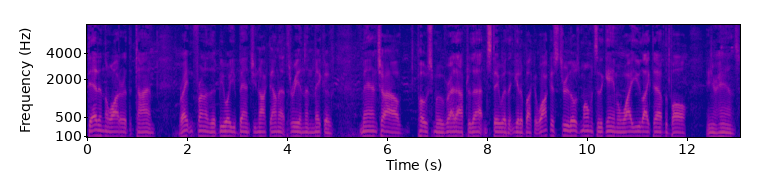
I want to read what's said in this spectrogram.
dead in the water at the time, right in front of the BYU bench. You knock down that three and then make a man-child post move right after that and stay with it and get a bucket. Walk us through those moments of the game and why you like to have the ball in your hands.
